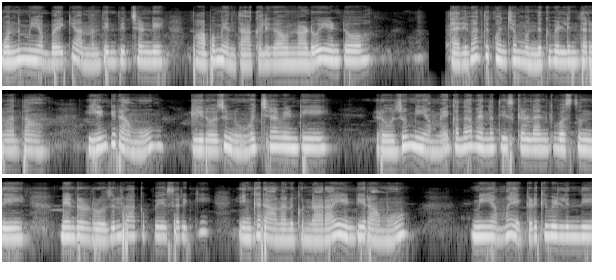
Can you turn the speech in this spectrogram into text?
ముందు మీ అబ్బాయికి అన్నం తినిపించండి. పాపం ఎంత ఆకలిగా ఉన్నాడో ఏంటో. తర్వాత కొంచెం ముందుకు వెళ్ళిన తర్వాత ఏంటి రాము ఈరోజు నువ్వు వచ్చావేంటి? రోజు మీ అమ్మాయి కదా వెన్న తీసుకెళ్ళడానికి వస్తుంది. నేను రెండు రోజులు రాకపోయేసరికి ఇంకా రాననుకున్నారా ఏంటి రాము? మీ అమ్మ ఎక్కడికి వెళ్ళింది?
